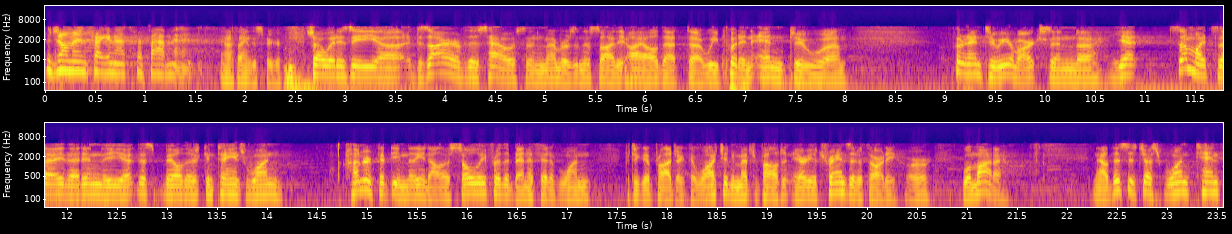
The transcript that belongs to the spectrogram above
The gentleman is recognized for five minutes. And I thank the Speaker. So it is the uh, desire of this House and members on this side of the aisle that uh, we put an end to uh, put an end to earmarks, and uh, yet some might say that in the uh, this bill there contains one $150 million solely for the benefit of one particular project, the Washington Metropolitan Area Transit Authority, or WMATA. Now, this is just one-tenth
